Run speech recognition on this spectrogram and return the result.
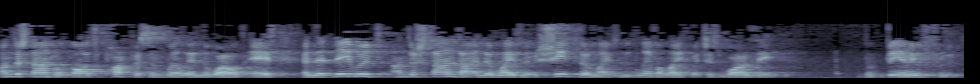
understand what God's purpose and will in the world is, and that they would understand that in their lives and it would shape their lives and would live a life which is worthy of bearing fruit,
